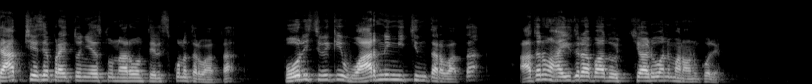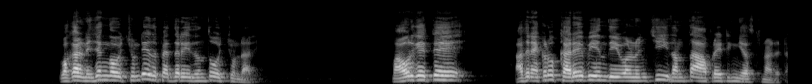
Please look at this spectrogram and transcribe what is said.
ట్యాప్ చేసే ప్రయత్నం చేస్తున్నారు అని తెలుసుకున్న తర్వాత పోలీసులకి వార్నింగ్ ఇచ్చిన తర్వాత అతను హైదరాబాద్ వచ్చాడు అని మనం అనుకోలేం. ఒకవేళ నిజంగా వచ్చి ఉంటే ఏదో పెద్ద రీజన్తో వచ్చి ఉండాలి మామూలుగా అయితే అతను ఎక్కడో కరేబియన్ దీవుల నుంచి ఇదంతా ఆపరేటింగ్ చేస్తున్నాడట.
